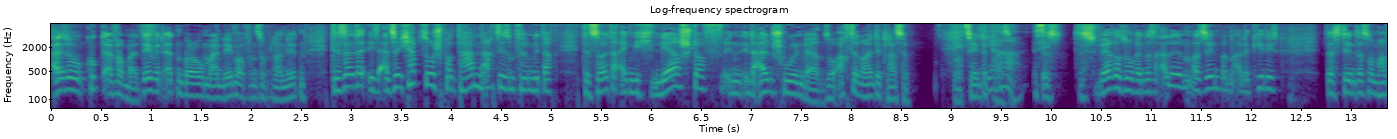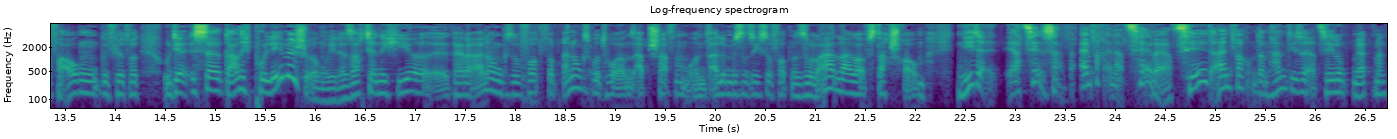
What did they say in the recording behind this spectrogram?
Also guckt einfach mal David Attenborough, mein Leben auf unserem Planeten. Das sollte, also ich habe so spontan nach diesem Film gedacht, das sollte eigentlich Lehrstoff in, in allen Schulen werden, so achte, neunte Klasse oder zehnte Ja, Klasse. Das, das wäre so, wenn das alle mal sehen würden, alle Kiddies, dass denen das nochmal vor Augen geführt wird. Und der ist da gar nicht polemisch irgendwie. Der sagt ja nicht hier, äh, keine Ahnung, sofort Verbrennungsmotoren abschaffen und alle müssen sich sofort eine Solaranlage aufs Dach schrauben. Nee, der erzählt, ist einfach ein Erzähler. Er erzählt einfach und anhand dieser Erzählung merkt man,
